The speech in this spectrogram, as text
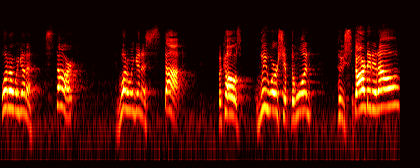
what are we going to start and what are we going to stop? Because we worship the one who started it all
